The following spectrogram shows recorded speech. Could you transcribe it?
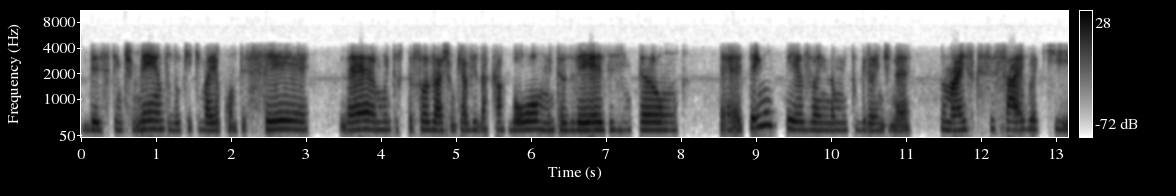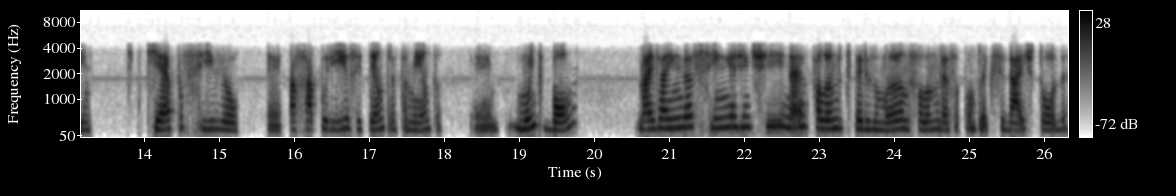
desse sentimento do que, que vai acontecer, né? Muitas pessoas acham que a vida acabou, muitas vezes, então é, tem um peso ainda muito grande, né? Por mais que se saiba que, que é possível é, passar por isso e ter um tratamento é, muito bom, mas ainda assim a gente, né, falando de seres humanos, falando dessa complexidade toda,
